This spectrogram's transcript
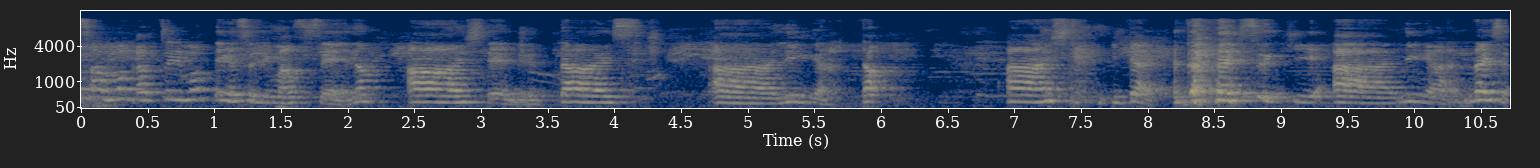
さんもがっつり持ってゆすりますせーの。愛してる。大好き。ありがとう。愛して痛い。大好き。ありがナイス。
